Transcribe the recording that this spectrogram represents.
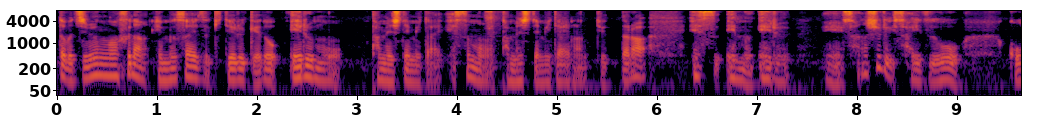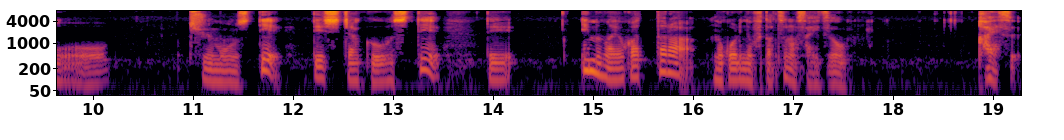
例えば自分が普段 M サイズ着てるけど、L も試してみたい、S も試してみたいなんて言ったら、S、M、L、えー、3種類サイズを、こう、注文して、で、試着をして、で、M が良かったら、残りの2つのサイズを返す。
